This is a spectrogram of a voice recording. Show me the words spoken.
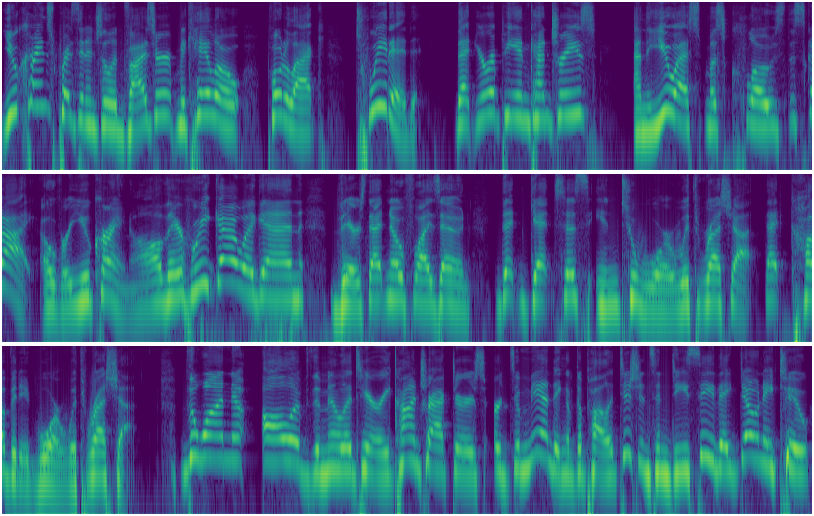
Ukraine's presidential advisor, Mikhailo Podolak, tweeted that European countries and the U.S. must close the sky over Ukraine. Oh, there we go again. There's that no fly zone that gets us into war with Russia, that coveted war with Russia. The one all of the military contractors are demanding of the politicians in DC they donate to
